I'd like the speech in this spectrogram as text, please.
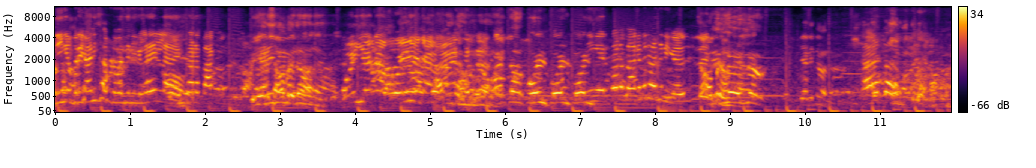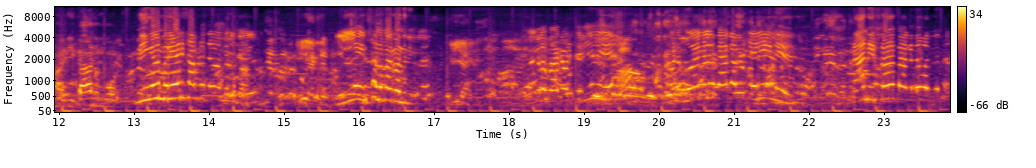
நீங்க பிரியாணி சாப்பிட வந்தீங்களா இல்ல இன்சான பார்க்க வந்தீங்களா? நீங்க இன்சான பார்க்க தானே வந்தீங்க? நீங்களும் பிரியாணி சாப்பிட தானே வந்தீங்க? இல்ல இர்ஃபான பார்க்க வந்தீங்களா? உங்களை பார்க்க தெரியலையே. உங்களை பார்க்க தெரியலையே. நான் இர்ஃபான பார்க்க தான் வந்தேன்.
